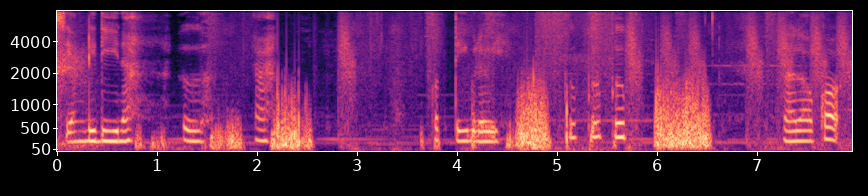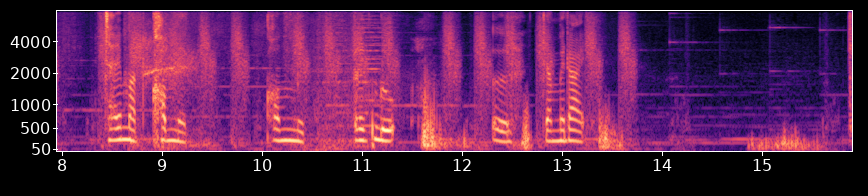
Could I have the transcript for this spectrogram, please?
เสียงดีๆนะ เออนะก็ตีไปเลยปึ๊บปึ๊บปึ๊บแล้วเราก็ใช้หมัดคอมเมกคอมเมกอะไรก็รู้เออจำไม่ได้ โอเค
